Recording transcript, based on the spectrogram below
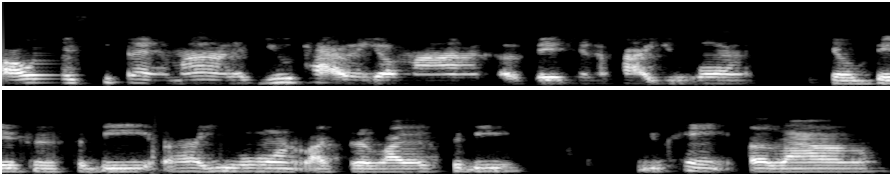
always keep that in mind. If you have in your mind a vision of how you want your business to be or how you want like your life to be, you can't allow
